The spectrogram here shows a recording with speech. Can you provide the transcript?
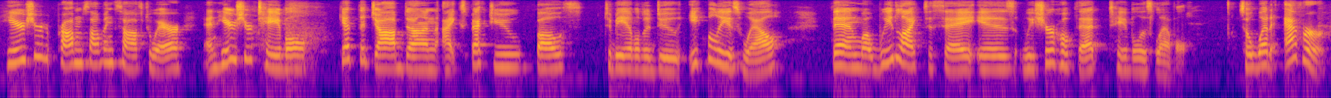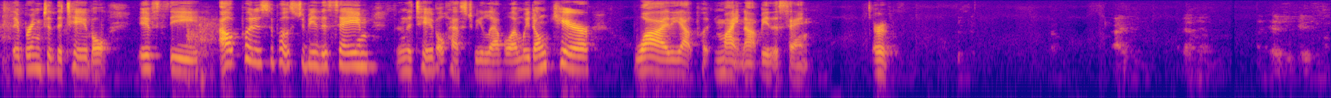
"Here's your problem solving software, and here's your table. Get the job done. I expect you both to be able to do equally as well." Then what we'd like to say is, we sure hope that table is level. So whatever they bring to the table, if the output is supposed to be the same, then the table has to be level. And we don't care why the output might not be the same. Or I, I'm an educational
